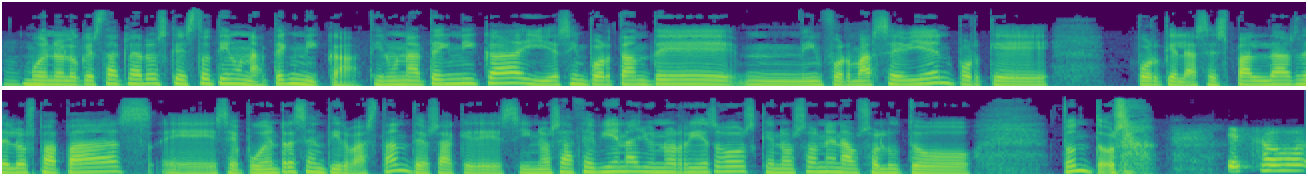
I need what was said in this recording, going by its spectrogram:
Bueno, lo que está claro es que esto tiene una técnica, tiene una técnica y es importante mm, informarse bien porque porque las espaldas de los papás eh, se pueden resentir bastante. O sea que si no se hace bien hay unos riesgos que no son en absoluto tontos. Eso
